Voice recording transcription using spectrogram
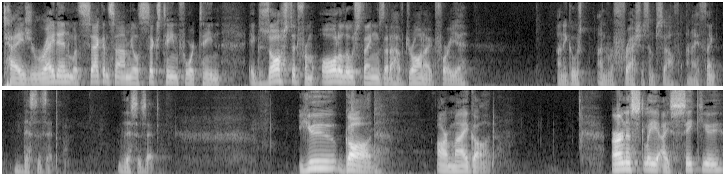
ties right in with 2 Samuel 16 14. Exhausted from all of those things that I have drawn out for you. And he goes and refreshes himself. And I think this is it. This is it. You, God, are my God. Earnestly I seek you,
